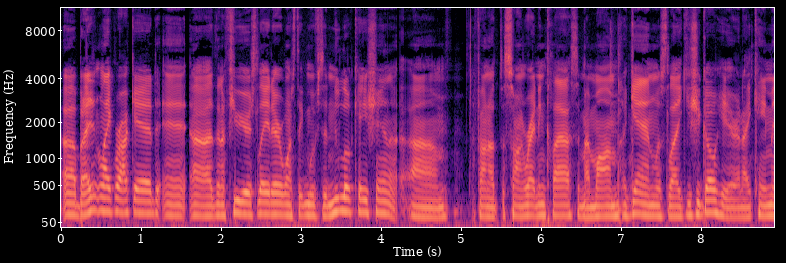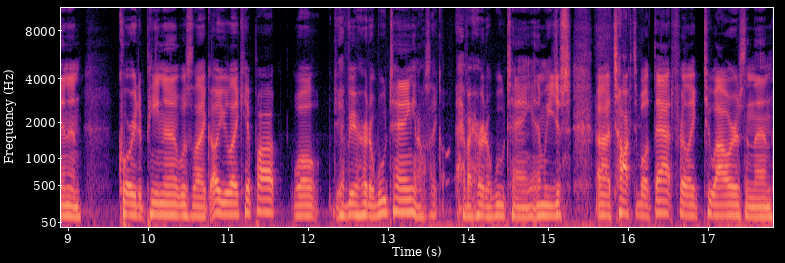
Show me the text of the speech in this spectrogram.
Uh, but I didn't like rock ed. And uh, then a few years later, once they moved to the new location, um, I found out the songwriting class, and my mom again was like, "You should go here." And I came in and Corey DePina was like, "Oh, you like hip hop? Well, have you heard of Wu Tang?" And I was like, "Have I heard of Wu Tang?" And we just uh, talked about that for like two hours, and then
